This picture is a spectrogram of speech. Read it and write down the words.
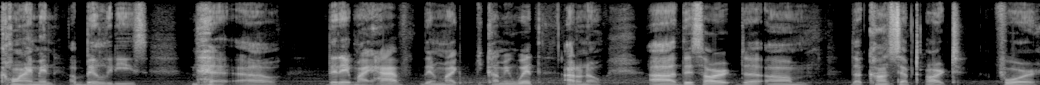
climbing abilities that uh, that they might have, they might be coming with. I don't know. Uh, this art, the um, the concept art for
